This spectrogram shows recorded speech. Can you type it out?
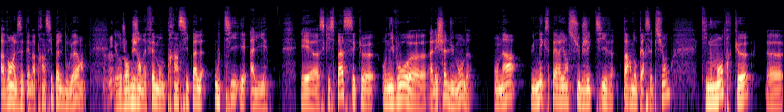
avant, elles étaient ma principale douleur. Mhm. Et aujourd'hui, j'en ai fait mon principal outil et allié. Et euh, ce qui se passe, c'est que au niveau, euh, à l'échelle du monde, on a une expérience subjective par nos perceptions qui nous montre que euh,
